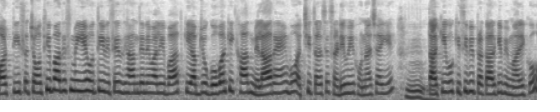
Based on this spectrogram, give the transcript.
और तीसरा चौथी बात इसमें ये होती है विशेष ध्यान देने वाली बात कि आप जो गोबर की खाद मिला रहे हैं वो अच्छी तरह से सड़ी हुई होना चाहिए ताकि वो किसी भी प्रकार की बीमारी को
